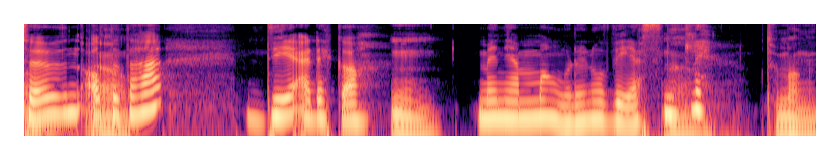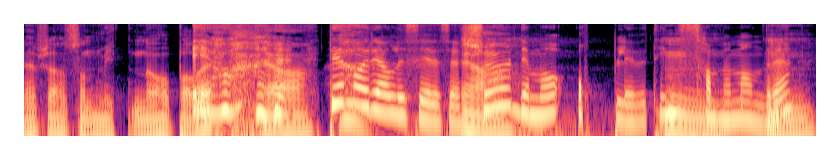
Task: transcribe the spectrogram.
søvn, alt dette her, det er dekka. Mm. Men jeg mangler noe vesentlig. Du mangler fra sånn midten og oppover. Ja. Ja. Det må realisere seg Ja. sjøl, det må oppleve ting Mm. sammen med andre. Mm.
